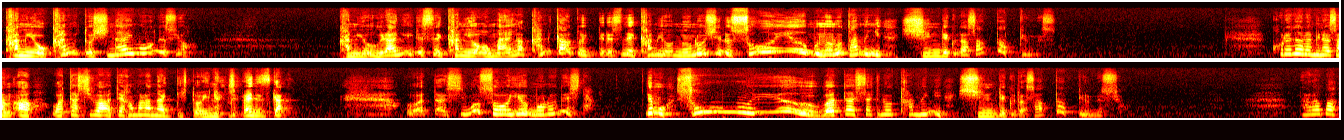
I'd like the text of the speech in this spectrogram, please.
神を神としないものですよ。神を裏切りですね神をお前が神かと言ってですね神を罵るそういうもののために死んでくださったっていうんです。これなら皆さんあ私は当てはまらないって人はいないんじゃないですか。私もそういうものでした。でもそういう私たちのために死んでくださったっていうんですよ。ならば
